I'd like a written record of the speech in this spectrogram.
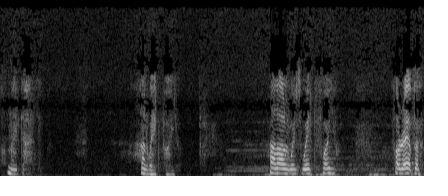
Oh, my darling. I'll wait for you. I'll always wait for you. Forever.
